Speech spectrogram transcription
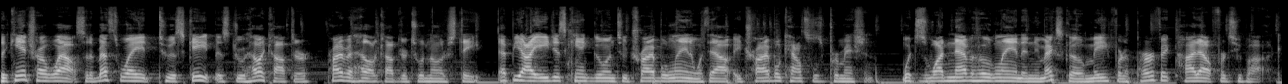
They can't travel out, so the best way to escape is through helicopter, private helicopter to another state. FBI agents can't go into tribal land without a tribal council's permission, which is why Navajo land in New Mexico made for the perfect hideout for Tupac.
